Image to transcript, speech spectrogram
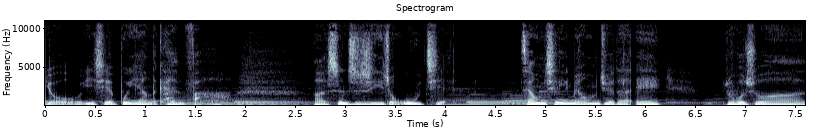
有一些不一样的看法啊，呃，甚至是一种误解。在我们心里面，我们觉得，哎，如果说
